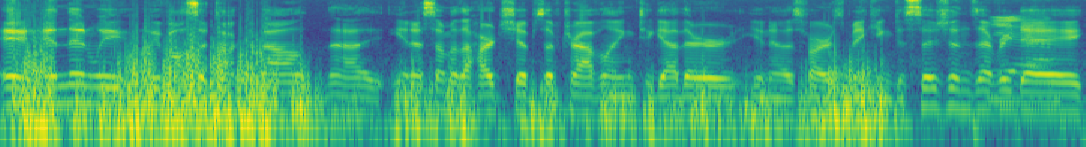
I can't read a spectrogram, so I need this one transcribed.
and and then we we've also talked about uh, you know some of the hardships of traveling together. You know, as far as making decisions every Yeah. day.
